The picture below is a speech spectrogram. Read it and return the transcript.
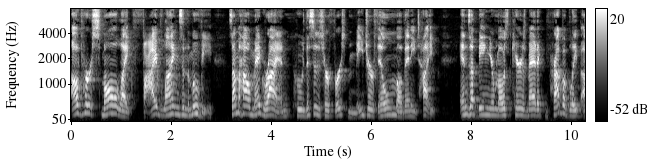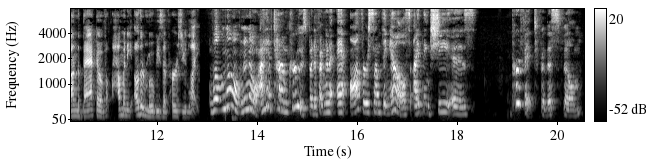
of her small like five lines in the movie, somehow Meg Ryan, who this is her first major film of any type, ends up being your most charismatic, probably on the back of how many other movies of hers you like. Well, no, no, no. I have Tom Cruise, but if I'm going to a- offer something else, I think she is perfect for this film.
